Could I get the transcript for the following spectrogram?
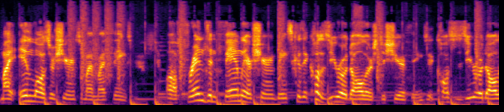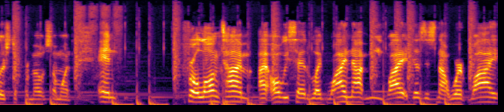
My in-laws are sharing some of my things. Uh, friends and family are sharing things because it costs zero dollars to share things. It costs zero dollars to promote someone. And for a long time, I always said like, why not me? Why does this not work? Why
